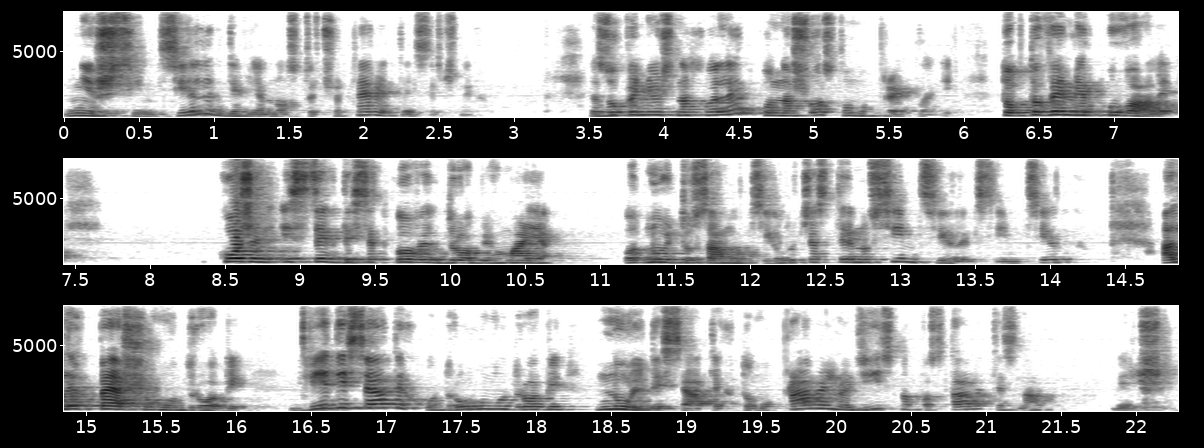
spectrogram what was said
ніж 7,94 тисячних. Зупинюсь на хвилинку на шостому прикладі. Тобто ви міркували, кожен із цих десяткових дробів має одну й ту саму цілу частину 7,7, але в першому дробі 2 десятих, у другому дробі 0 десятих, тому правильно дійсно поставити знак більше.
